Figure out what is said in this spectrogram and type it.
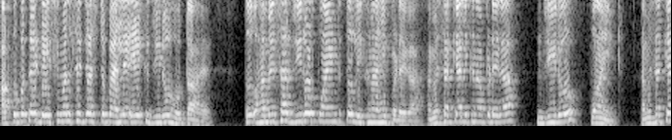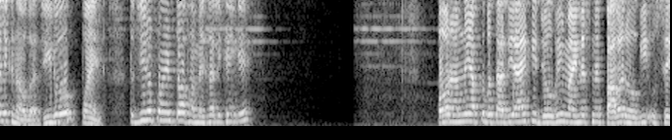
आपको पता है, डेसिमल से जस्ट पहले एक ज़ीरो होता है। तो हमेशा ज़ीरो पॉइंट तो लिखना ही पड़ेगा। हमेशा क्या लिखना पड़ेगा? Zero point. हमेशा क्या लिखना होगा? Zero point. तो ज़ीरो पॉइंट तो आप हमेशा लिखेंगे। और हमने आपको बता दिया है कि जो भी माइनस में पावर होगी उससे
